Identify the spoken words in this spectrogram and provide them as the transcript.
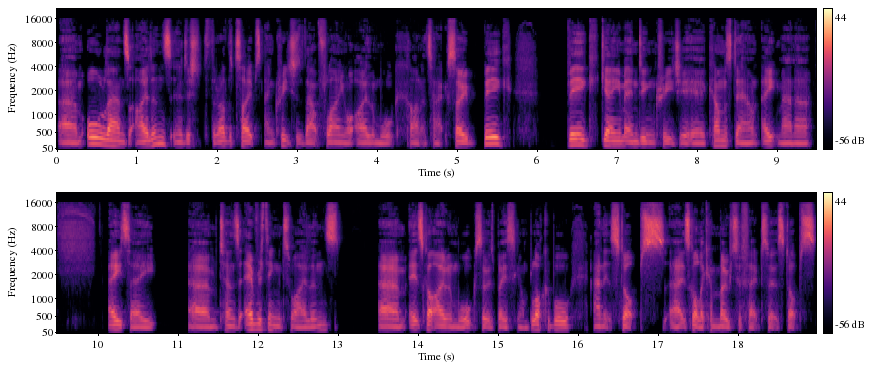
Um, all lands islands in addition to their other types, and creatures without flying or Island Walk can't attack. So big, big game-ending creature here. Comes down, 8 mana, 8-8, um, turns everything into islands. Um, it's got island walk, so it's basically unblockable, and it stops. Uh, it's got like a moat effect, so it stops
